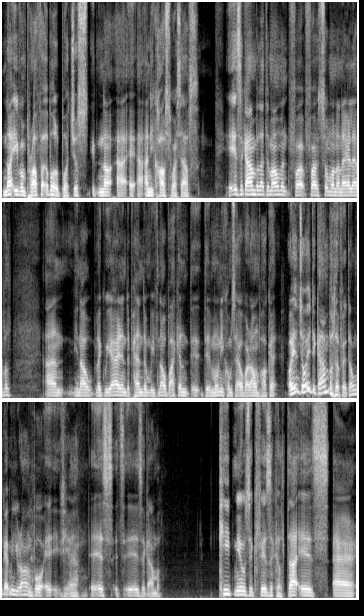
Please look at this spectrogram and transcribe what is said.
not even profitable, but just not at, at any cost to ourselves. It is a gamble at the moment for, for someone on our level. And, you know, like we are independent, we've no backing, the, the money comes out of our own pocket. I enjoy the gamble of it, don't get me wrong, but it, yeah, it is, it's, it is a gamble. Keep music physical. That is our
